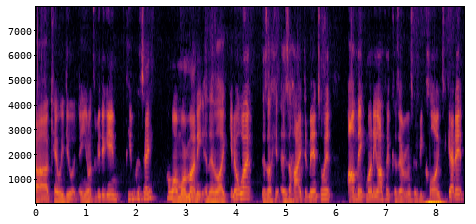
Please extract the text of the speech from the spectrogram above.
Uh, can we do it? And you know what the video game people can say? I want more money. And then they're like, you know what? There's a there's a high demand to it. I'll make money off it because everyone's going to be clawing to get it.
